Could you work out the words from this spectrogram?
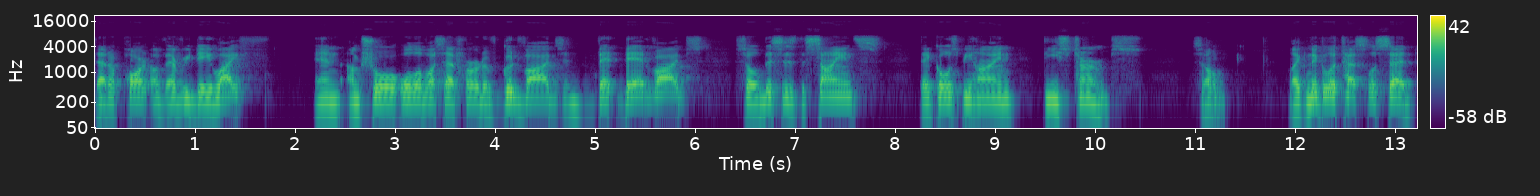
that are part of everyday life, and I'm sure all of us have heard of good vibes and bad vibes. So this is the science that goes behind these terms. So, like Nikola Tesla said,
